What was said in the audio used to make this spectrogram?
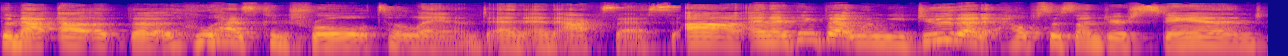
the map uh, the who has control to land and and access. Uh, and i think that when we do that it helps us understand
